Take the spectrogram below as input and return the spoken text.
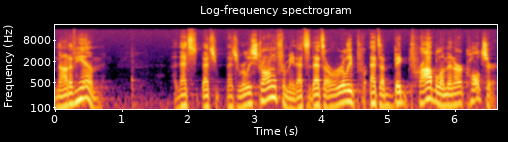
not of Him. That's, that's, that's really strong for me. That's, that's, a really, that's a big problem in our culture.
